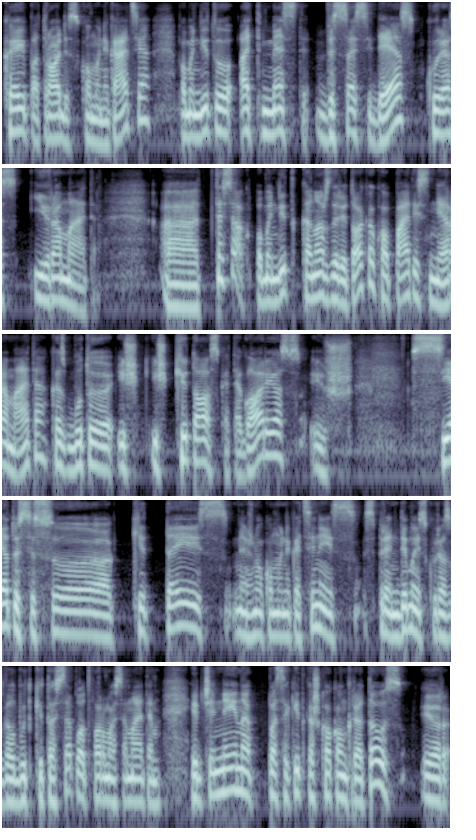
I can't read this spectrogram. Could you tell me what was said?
kaip atrodys komunikacija, pabandytų atmesti visas idėjas, kurias yra matę. A, tiesiog pabandyti, ką nors daryti tokio, ko patys nėra matę, kas būtų iš, iš kitos kategorijos, iš sėtųsi su kitais, nežinau, komunikaciniais sprendimais, kuriuos galbūt kitose platformose matėm. Ir čia neina pasakyti kažko konkretaus ir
